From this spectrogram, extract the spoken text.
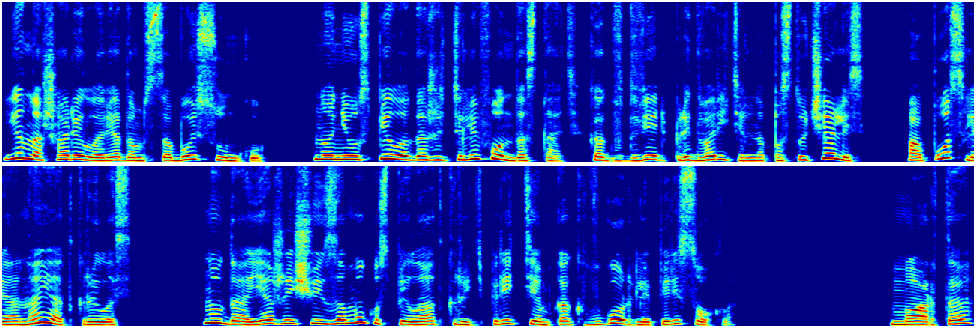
я нашарила рядом с собой сумку, но не успела даже телефон достать, как в дверь предварительно постучались, а после она и открылась. Ну да, я же еще и замок успела открыть перед тем, как в горле пересохло. «Марта?»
